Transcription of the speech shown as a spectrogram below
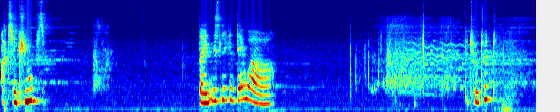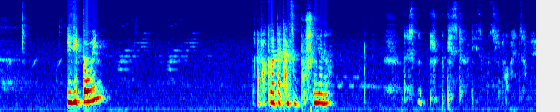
18 Cubes. Da hinten ist legendär. Getötet. Easy going. Einfach gehört, da kannst du pushen hier, ne? Das ist eine Kiste. Diese muss ich noch einsammeln.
